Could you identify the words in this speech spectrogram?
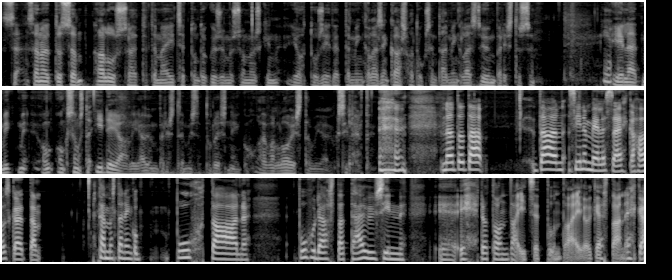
Sä sanoit tuossa alussa, että tämä itsetuntokysymys on myöskin johtuu siitä, että minkälaisen kasvatuksen tai minkälaisessa ympäristössä ja. elät. On, onko sellaista ideaalia ympäristöä, mistä tulisi niin kuin aivan loistavia yksilöitä? no tota, tämä on siinä mielessä ehkä hauska, että tämmöistä niin puhtaan puhdasta, täysin eh, ehdotonta itsetuntoa ei oikeastaan ehkä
